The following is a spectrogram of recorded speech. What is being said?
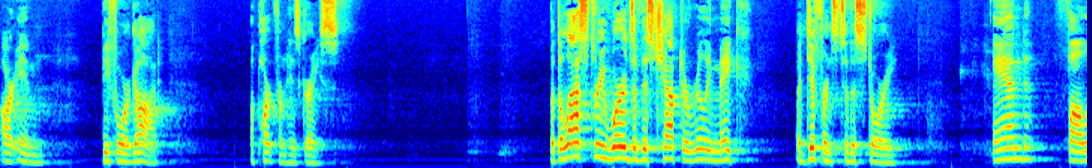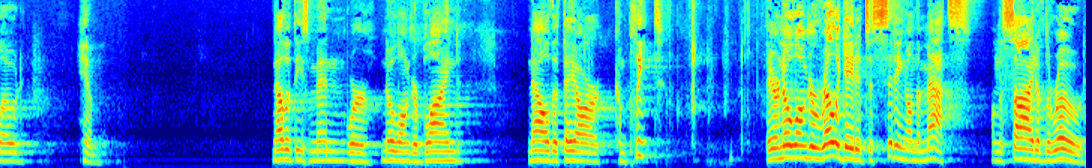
are in before God apart from His grace. But the last three words of this chapter really make a difference to the story. And followed him. Now that these men were no longer blind, now that they are complete, they are no longer relegated to sitting on the mats on the side of the road.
